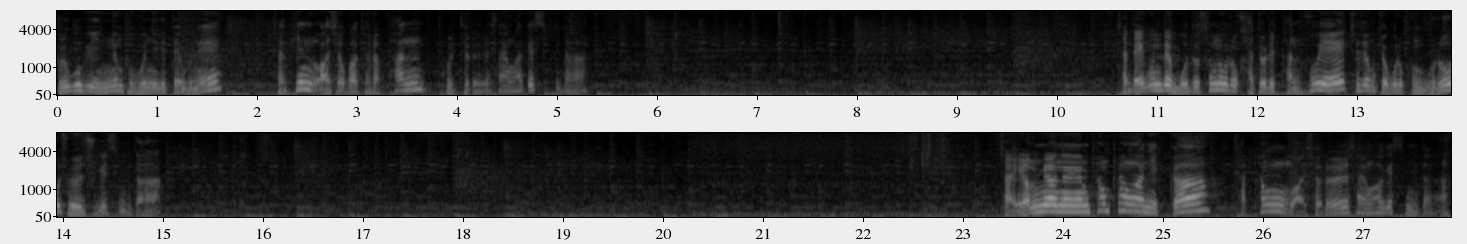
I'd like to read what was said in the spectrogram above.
굴곡이 있는 부분이기 때문에 자, 휜 와셔가 결합한 볼트를 사용하겠습니다. 자, 네 군데 모두 손으로 가조립한 후에 최종적으로 공구로 조여주겠습니다. 자, 옆면은 평평하니까 자, 평 와셔를 사용하겠습니다.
